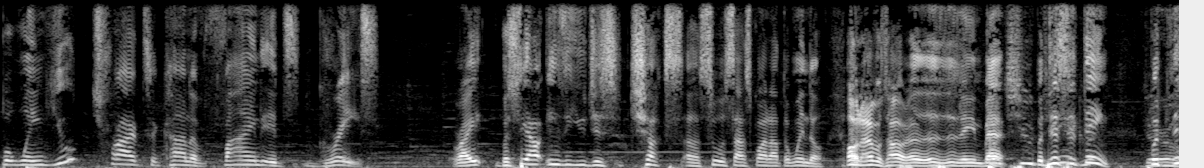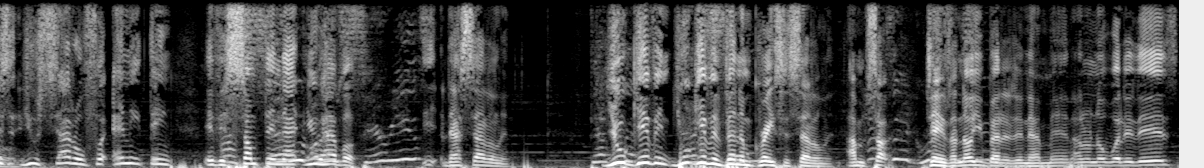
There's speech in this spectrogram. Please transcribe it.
but when you try to kind of find its grace, right? But see how easy you just chucks uh, Suicide Squad out the window. Oh, that was hard. This, ain't bad. But But, this is the thing. But this you settle for anything if it's I something that you Are have you a. serious? That's settling. That's You giving you giving Venom so- grace is settling. I'm sorry, James. I know you settling? better than that, man. I don't know what it is.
